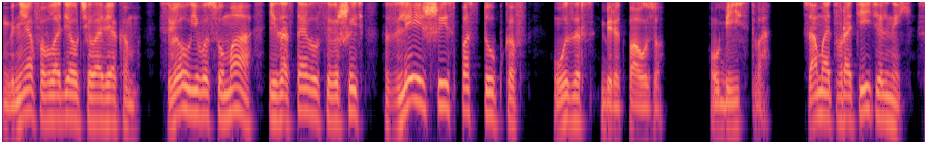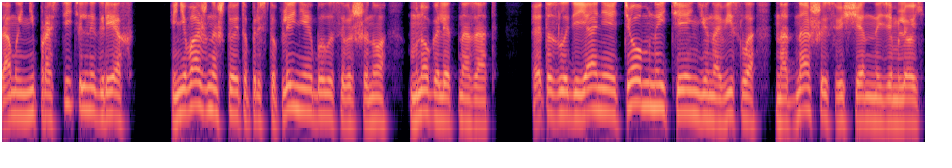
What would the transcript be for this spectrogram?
Гнев овладел человеком, свел его с ума и заставил совершить злейший из поступков. Уизерс берет паузу. Убийство. Самый отвратительный, самый непростительный грех, и неважно, что это преступление было совершено много лет назад. Это злодеяние темной тенью нависло над нашей священной землей.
